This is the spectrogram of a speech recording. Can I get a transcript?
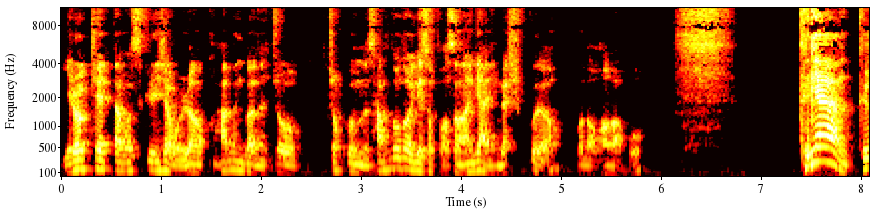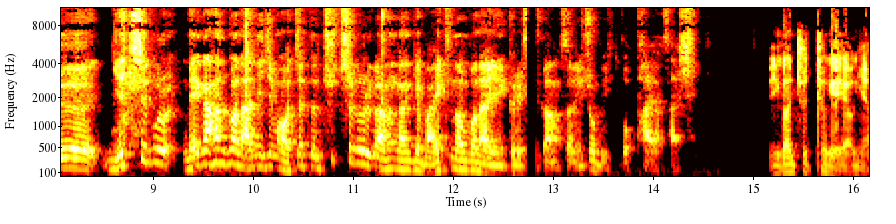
이렇게 했다고 스크린샷 올려놓고 하는 거는 좀 조금 상도덕에서 벗어난 게 아닌가 싶고요. 뭐 넘어가고. 그냥 그 예측을 내가 한 건 아니지만 어쨌든 추측을 가능한 게 Mighty Number Nine이 그랬을 가능성이 좀 높아요, 사실. 이건 추측의 영역.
